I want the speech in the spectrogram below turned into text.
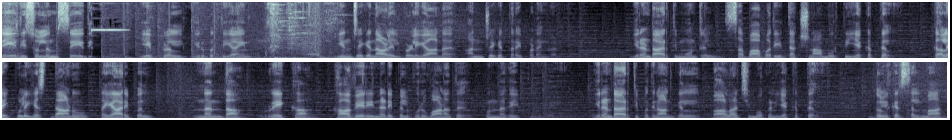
தேதி சொல்லும் செய்தி ஏப்ரல் இருபத்தி ஐந்து. இன்றைய நாளில் வெளியான அன்றைய திரைப்படங்கள். இரண்டாயிரத்தி மூன்றில் சபாபதி தக்ஷணாமூர்த்தி இயக்கத்தில் கலைப்புலி எஸ் தானு தயாரிப்பில் நந்தா ரேகா காவேரி நடிப்பில் உருவானது புன்னகை பூவே. இரண்டாயிரத்தி பதினான்கில் பாலாஜி மோகன் இயக்கத்தில் துல்கர் சல்மான்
